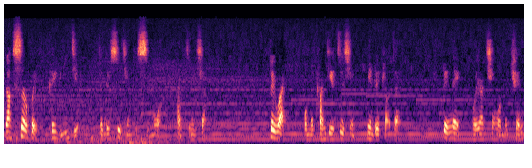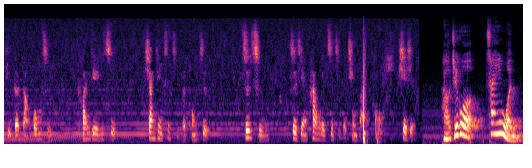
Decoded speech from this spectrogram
让社会可以理解整个事情的始末和真相。对外，我们团结自信面对挑战；对内，我要请我们全体的党公职团结一致，相信自己的同志，支持自荐捍卫自己的清白。谢谢。好，结果蔡英文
